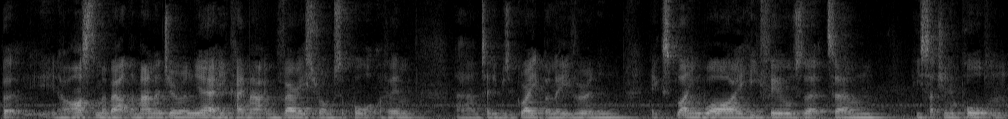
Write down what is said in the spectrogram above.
but, you know, asked him about the manager and yeah, he came out in very strong support of him. Um, said he was a great believer and, and explained why he feels that um, he's such an important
